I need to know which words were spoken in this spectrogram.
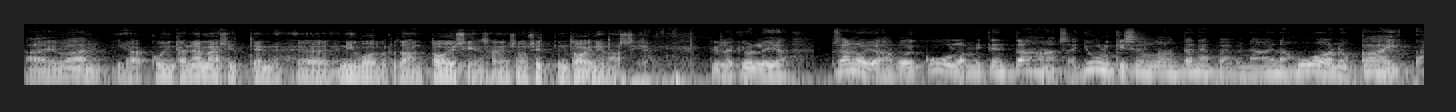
Aivan. Ja kuinka nämä sitten nivoudutaan toisiinsa, niin se on sitten toinen asia. Kyllä, kyllä. Ja sanojahan voi kuulla miten tahansa. Julkisella on tänä päivänä aina huono kaiku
